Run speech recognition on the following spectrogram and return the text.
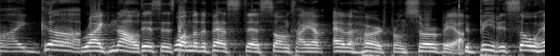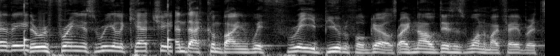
My god! Right now, this is one of the best uh, songs I have ever heard from Serbia. The beat is so heavy, the refrain is really catchy, and that combined with three beautiful girls. Right now, this is one of my favorites.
